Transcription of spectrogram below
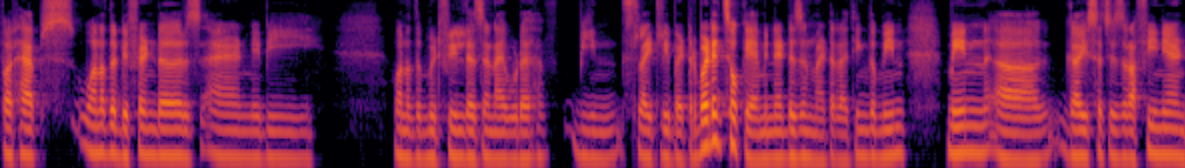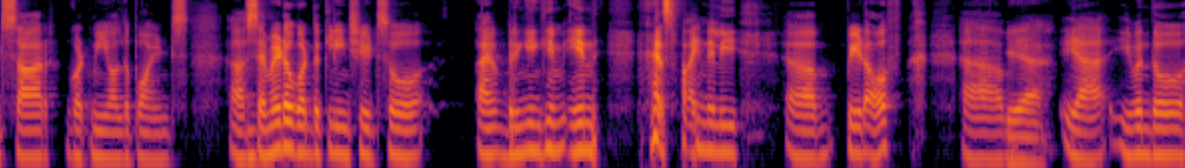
perhaps one of the defenders and maybe one of the midfielders, and I would have been slightly better. But it's okay. I mean, it doesn't matter. I think the main main uh, guys such as Raphinha and Sarr got me all the points. Uh, mm-hmm. Semedo got the clean sheet, so I'm bringing him in has finally um, paid off. Um, yeah, yeah. Even though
